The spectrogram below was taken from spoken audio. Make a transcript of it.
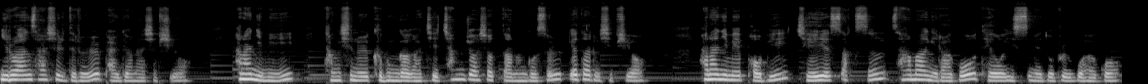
이러한 사실들을 발견하십시오. 하나님이 당신을 그분과 같이 창조하셨다는 것을 깨달으십시오. 하나님의 법이 죄의 싹슨 사망이라고 되어 있음에도 불구하고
